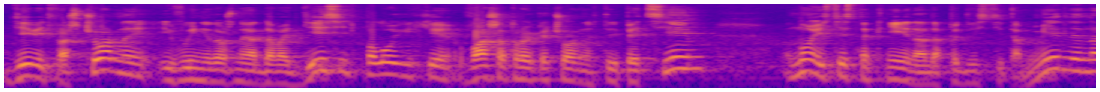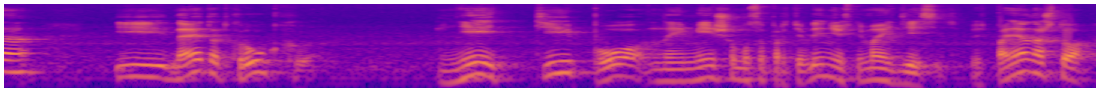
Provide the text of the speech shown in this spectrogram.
9 ваш черный, и вы не должны отдавать 10 по логике. Ваша тройка черных 3, 5, 7. Но, естественно, к ней надо подвести там медленно. И на этот круг не идти по наименьшему сопротивлению, снимая 10. То есть понятно, что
